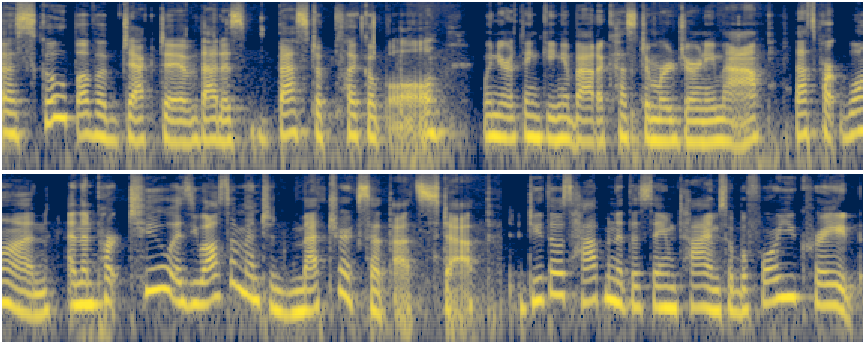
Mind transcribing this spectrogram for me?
a scope of objective that is best applicable when you're thinking about a customer journey map. That's part one. And then part two is you also mentioned metrics at that step. Do those happen at the same time? So before you create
